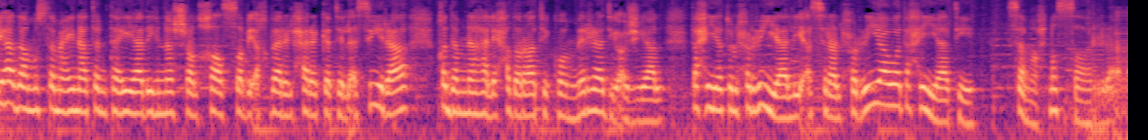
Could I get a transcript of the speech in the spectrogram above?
بهذا مستمعينا تنتهي هذه النشرة الخاصة بأخبار الحركة الأسيرة قدمناها لحضراتكم من راديو أجيال. تحية الحرية لأسر الحرية وتحياتي سماح نصار.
